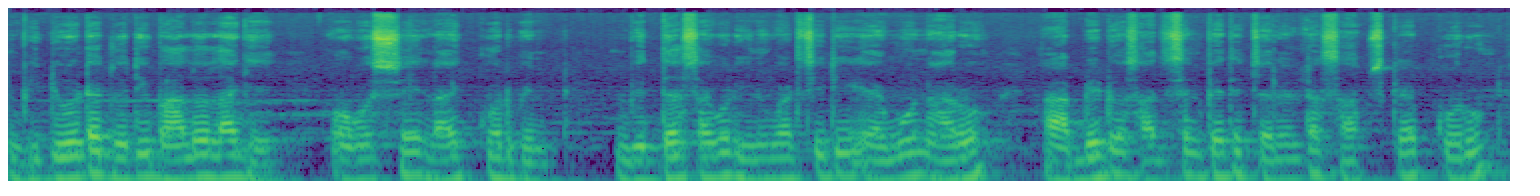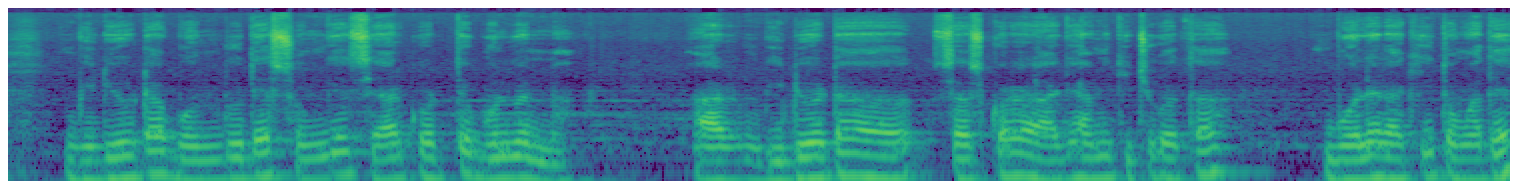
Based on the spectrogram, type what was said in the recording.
ভিডিওটা যদি ভালো লাগে, অবশ্যই লাইক করবেন। বিদ্যাসাগর ইউনিভার্সিটির এমন আরও আপডেট ও সাজেশন পেতে চ্যানেলটা সাবস্ক্রাইব করুন ভিডিওটা বন্ধুদের সঙ্গে শেয়ার করতে ভুলবেন না আর ভিডিওটা শেষ করার আগে আমি কিছু কথা বলে রাখি তোমাদের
